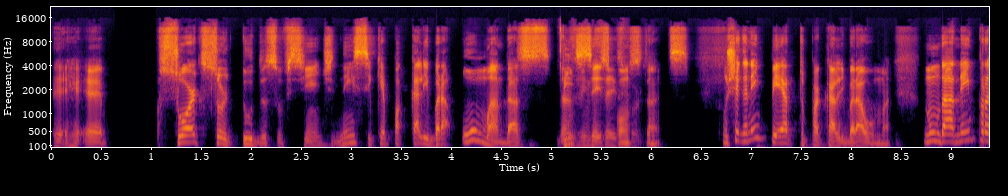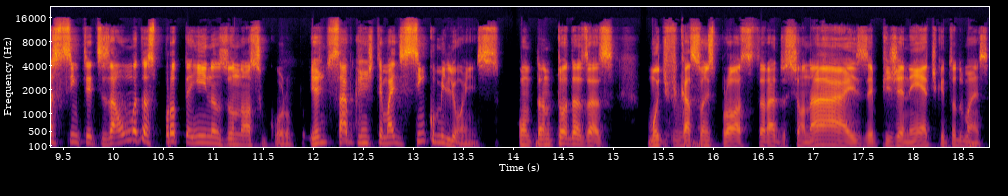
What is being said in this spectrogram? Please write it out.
é, é, sorte sortuda suficiente nem sequer para calibrar uma das Das 26, 26 constantes. Não chega nem perto para calibrar uma. Não dá nem para sintetizar uma das proteínas do nosso corpo. E a gente sabe que a gente tem mais de 5 milhões, contando todas as modificações pós-tradicionais, epigenética e tudo mais.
